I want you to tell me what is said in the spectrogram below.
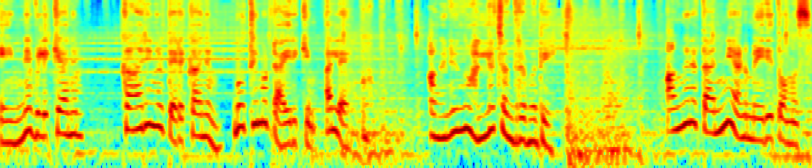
എന്നെ വിളിക്കാനും കാര്യങ്ങൾ തിരക്കാനും ബുദ്ധിമുട്ടായിരിക്കും അല്ലേ? അങ്ങനെയൊന്നും അല്ല ചന്ദ്രമതി. അങ്ങനെ തന്നെയാണ് മേരി തോമസ്.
